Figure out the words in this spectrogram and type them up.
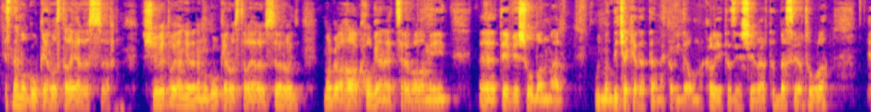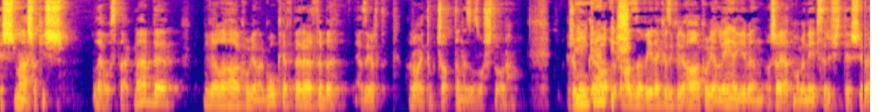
ezt nem a Góker hozta le először. Sőt, olyannyira nem a Góker hozta le először, hogy maga a Hulk Hogan egyszer valami tévésóban már úgymond dicsekedett ennek a videónak a létezésével, tehát beszélt róla, és mások is lehozták már, de mivel a Hulk Hogan a Gókert perelte be, ezért rajtuk csattan ez az ostor. És a Google alapvetően és... azzal védekezik, hogy a Hulk lényegében a saját maga népszerűsítésére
